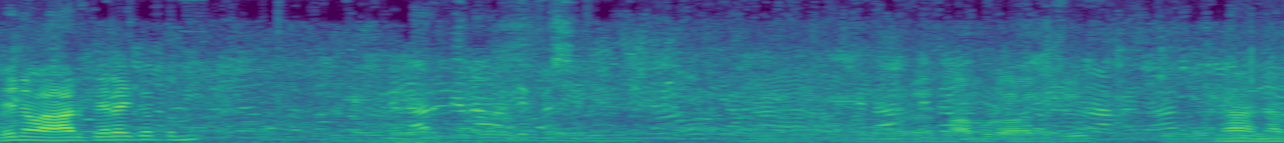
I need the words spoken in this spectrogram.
બેન હાર પહેરાઈ જાવ તમે. ના ના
